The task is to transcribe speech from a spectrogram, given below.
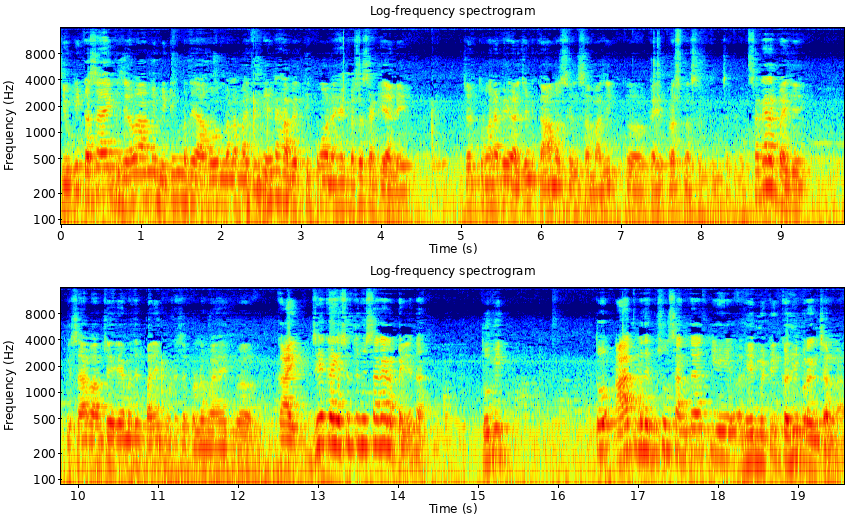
शेवटी कसं आहे की जेव्हा आम्ही मीटिंगमध्ये आहोत मला माहिती नाही ना हा व्यक्ती कोण आहे कशासाठी आले. जर तुम्हाला काही अर्जंट काम असेल सामाजिक काही प्रश्न असेल तुमच्याकडे सांगायला पाहिजे की साहेब आमच्या एरियामध्ये पाणी पुरवठ्याचा प्रॉब्लेम आहे किंवा काय जे काही असेल तुम्ही सांगायला पाहिजे ना. तुम्ही तो आतमध्ये घुसून सांगतायत की हे मीटिंग कधीपर्यंत चालणार?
